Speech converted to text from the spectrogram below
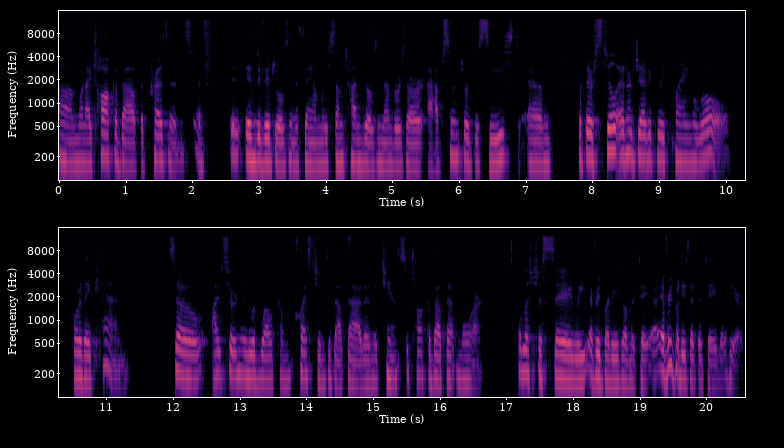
um, when I talk about the presence of individuals in a family, sometimes those members are absent or deceased, um, but they're still energetically playing a role, or they can. So I certainly would welcome questions about that and a chance to talk about that more. But let's just say we everybody's on the table, everybody's at the table here.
